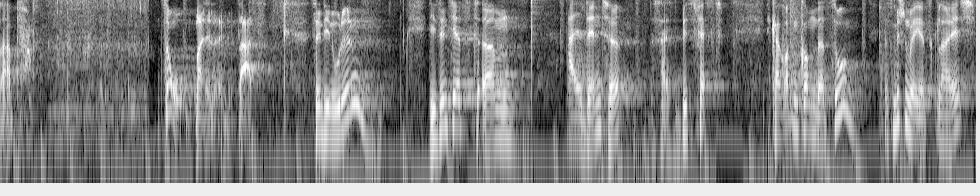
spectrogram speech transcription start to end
ab. So meine Lieben, das sind die Nudeln. Die sind jetzt ähm, al dente, das heißt bissfest. Die Karotten kommen dazu. Das mischen wir jetzt gleich.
